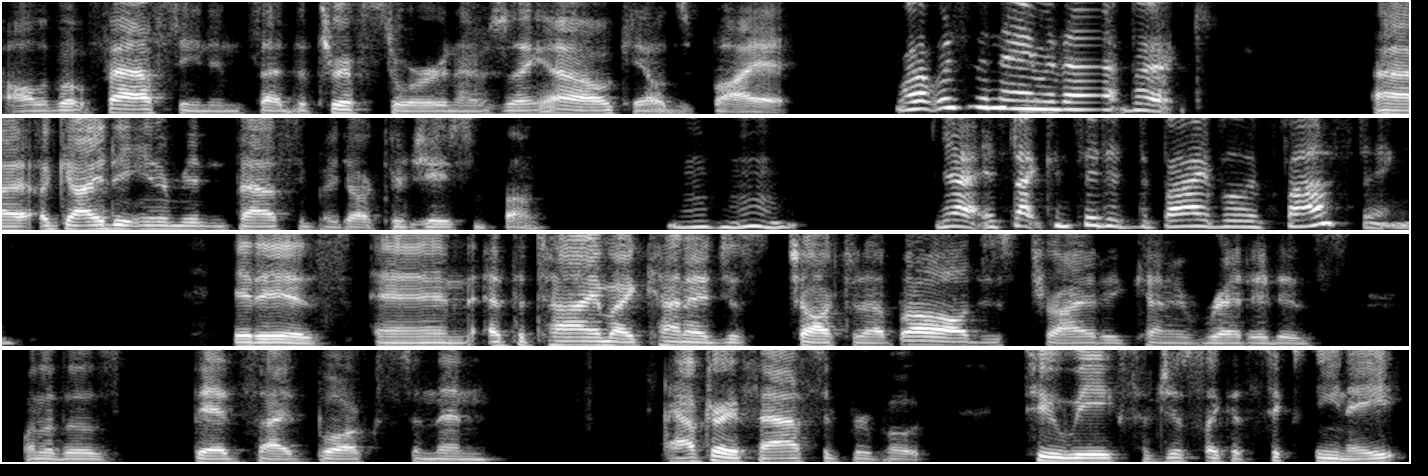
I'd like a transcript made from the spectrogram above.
all about fasting inside the thrift store and i was like oh okay i'll just buy it what was the name of that book uh, a guide to intermittent fasting by dr jason fung mm-hmm. Yeah it's like considered the bible of fasting it is and at the time i kind of just chalked it up oh i'll just try to kind of read it as one of those bedside books. And then after I fasted for about two weeks of just like a 16 8.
